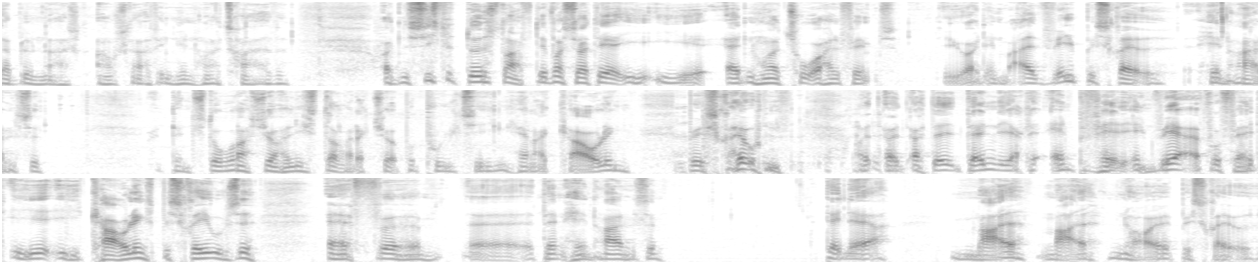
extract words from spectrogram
der blev den afskaffet i 1930. Og den sidste dødsstraf, det var så der i, i 1892. Det var en meget velbeskrevet henrettelse. Den store journalist og redaktør på Politiken, Henrik Kavling, beskrev den. Og, og, og den, jeg kan anbefale enhver at få fat i, i Kavlings beskrivelse af øh, øh, den henrettelse. Den er meget, meget nøje beskrevet.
